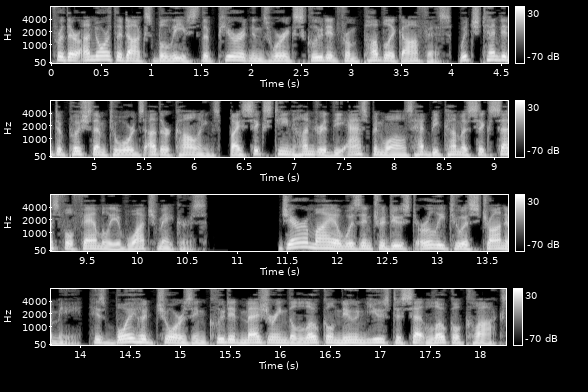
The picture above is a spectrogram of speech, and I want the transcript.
For their unorthodox beliefs the Puritans were excluded from public office, which tended to push them towards other callings. By 1600 the Aspinwalls had become a successful family of watchmakers. Jeremiah was introduced early to astronomy, his boyhood chores included measuring the local noon used to set local clocks,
